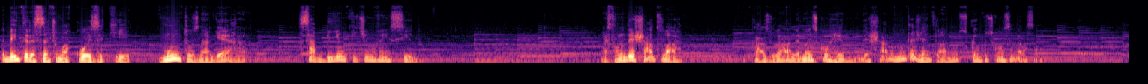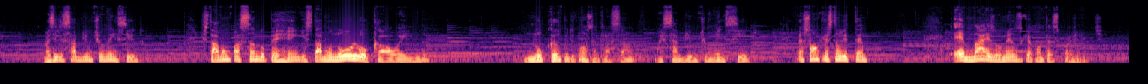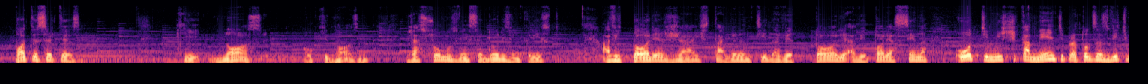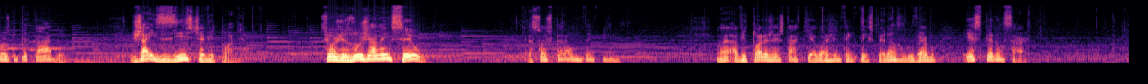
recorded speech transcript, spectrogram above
É bem interessante uma coisa que muitos na guerra sabiam que tinham vencido, mas foram deixados lá. No caso lá, alemães correram, deixaram muita gente lá nos campos de concentração. Mas eles sabiam que tinham vencido. Estavam passando o perrengue, estavam no local ainda, no campo de concentração, mas sabiam que tinham vencido. É só uma questão de tempo. É mais ou menos o que acontece com a gente. Pode ter certeza que nós, ou que nós, né, já somos vencedores em Cristo. A vitória já está garantida. A vitória, a vitória acena otimisticamente para todas as vítimas do pecado. Já existe a vitória. O Senhor Jesus já venceu. É só esperar um tempinho. É? A vitória já está aqui. Agora a gente tem que ter esperança do verbo esperançar.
